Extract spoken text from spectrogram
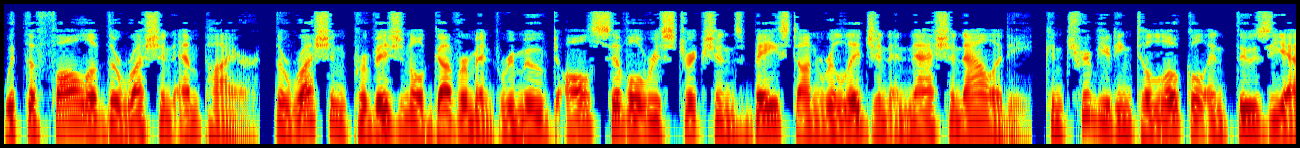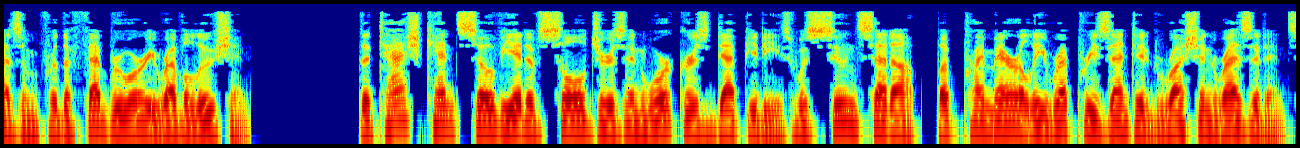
With the fall of the Russian Empire, the Russian Provisional Government removed all civil restrictions based on religion and nationality, contributing to local enthusiasm for the February Revolution. The Tashkent Soviet of Soldiers and Workers' Deputies was soon set up, but primarily represented Russian residents,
